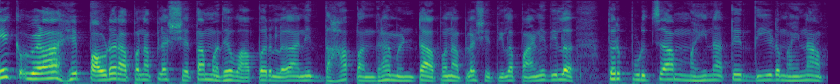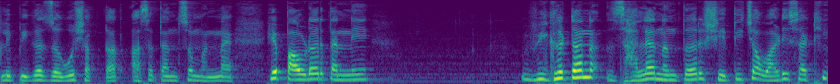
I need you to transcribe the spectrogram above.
एक वेळा हे पावडर आपण आपल्या शेतामध्ये वापरलं आणि दहा पंधरा मिनटं आपण आपल्या शेतीला पाणी दिलं तर पुढचा महिना ते दीड महिना आपली पिकं जगू शकतात असं त्यांचं म्हणणं आहे. हे पावडर त्यांनी विघटन झाल्यानंतर शेतीच्या वाढीसाठी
